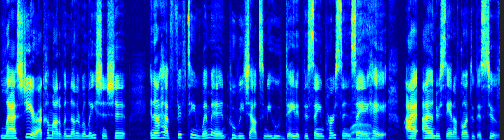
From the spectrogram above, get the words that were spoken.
last year i come out of another relationship and i have 15 women who reach out to me who've dated this same person saying hey I, I understand i've gone through this too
